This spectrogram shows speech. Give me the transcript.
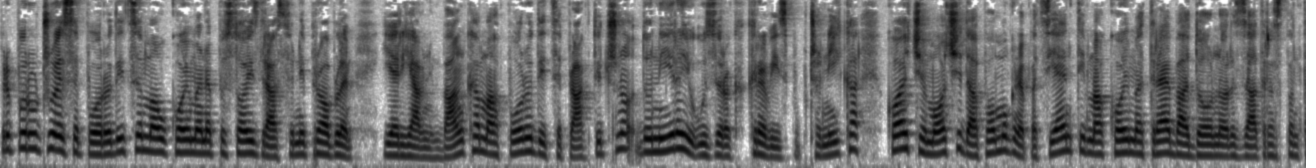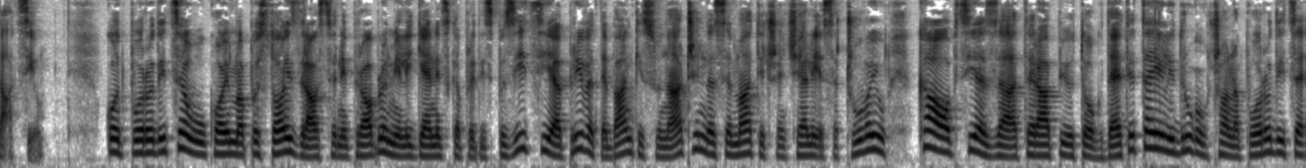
Preporučuje se porodicama u kojima ne postoji zdravstveni problem, jer javnim bankama porodice praktično doniraju uzorak krvi iz pupčanika koja će moći da pomogne pacijentima kojima treba donor za transplantaciju. Kod porodica u kojima postoji zdravstveni problem ili genetska predispozicija, privatne banke su način da se matične ćelije sačuvaju kao opcija za terapiju tog deteta ili drugog člana porodice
